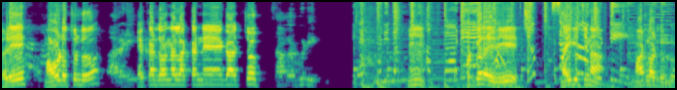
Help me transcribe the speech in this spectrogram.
రెడీ? మా వాడు వచ్చిండు ఎక్కడ దొంగలు అక్కడనే చూప్. పట్టుకోరా ఇది. మైక్ ఇచ్చిన. మాట్లాడుతుండు.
